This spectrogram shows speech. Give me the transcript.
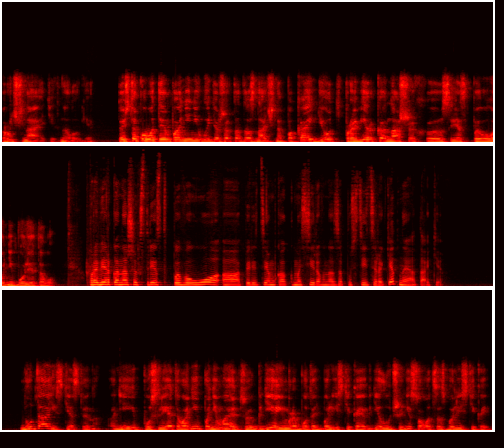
ручная технология. То есть такого темпа они не выдержат однозначно, пока идет проверка наших э, средств ПВО, не более того. Проверка наших средств ПВО а перед тем, как массированно запустить ракетные атаки? Ну да, естественно. Они после этого они понимают, где им работать баллистикой, а где лучше не соваться с баллистикой.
